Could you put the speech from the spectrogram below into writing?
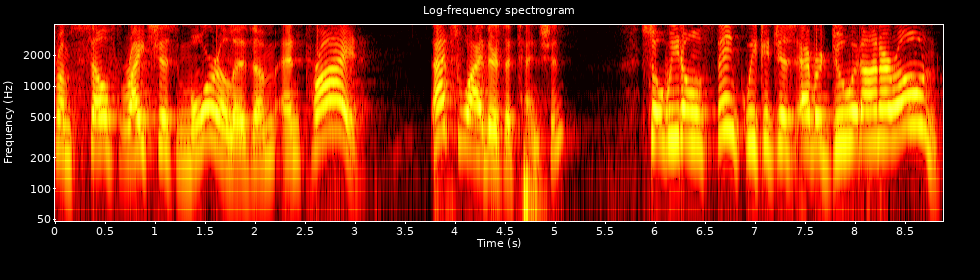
from self righteous moralism and pride. That's why there's a tension. So we don't think we could just ever do it on our own.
